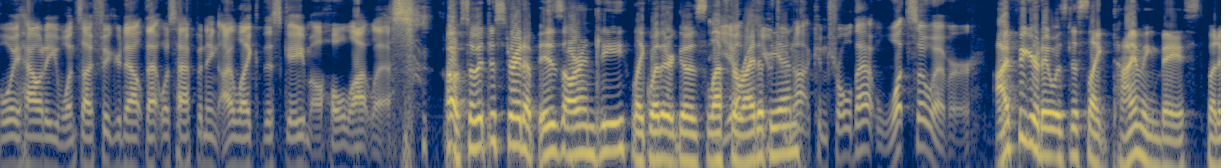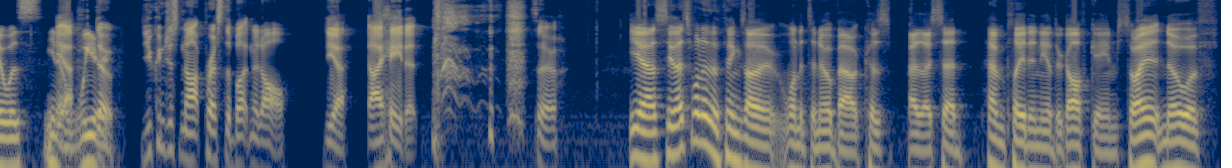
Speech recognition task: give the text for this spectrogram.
boy howdy, once I figured out that was happening, I like this game a whole lot less. Oh, so it just straight up is RNG, like whether it goes left Yep, or right at the end. do end. not control that whatsoever. I figured it was just like timing based, but it was you know yeah, weird. no, you can just not press the button at all. Yeah, I hate it. so Yeah, see, that's one of the things I wanted to know about because, as I said, haven't played any other golf games, so I didn't know if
